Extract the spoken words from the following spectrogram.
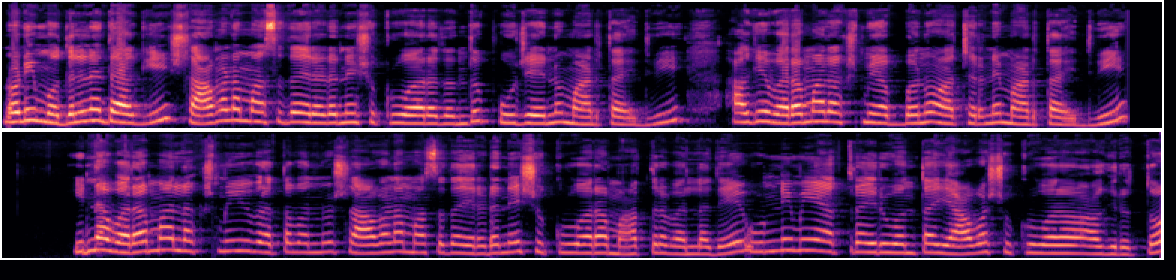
ನೋಡಿ, ಮೊದಲನೇದಾಗಿ ಶ್ರಾವಣ ಮಾಸದ ಎರಡನೇ ಶುಕ್ರವಾರದಂದು ಪೂಜೆಯನ್ನು ಮಾಡ್ತಾ ಇದ್ವಿ. ಹಾಗೆ ವರಮಹಾಲಕ್ಷ್ಮಿ ಹಬ್ಬನೂ ಆಚರಣೆ ಮಾಡ್ತಾ ಇದ್ವಿ. ಇನ್ನು ವರಮಹಾಲಕ್ಷ್ಮಿ ವ್ರತವನ್ನು ಶ್ರಾವಣ ಮಾಸದ ಎರಡನೇ ಶುಕ್ರವಾರ ಮಾತ್ರವಲ್ಲದೆ ಹುಣ್ಣಿಮೆ ಹತ್ರ ಇರುವಂಥ ಯಾವ ಶುಕ್ರವಾರ ಆಗಿರುತ್ತೋ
